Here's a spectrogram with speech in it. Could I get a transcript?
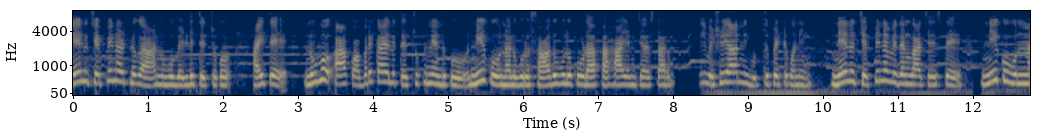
నేను చెప్పినట్లుగా నువ్వు వెళ్ళి తెచ్చుకో. అయితే నువ్వు ఆ కొబ్బరికాయలు తెచ్చుకునేందుకు నీకు నలుగురు సాధువులు కూడా సహాయం చేస్తారు. ఈ విషయాన్ని గుర్తుపెట్టుకొని నేను చెప్పిన విధంగా చేస్తే నీకు ఉన్న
